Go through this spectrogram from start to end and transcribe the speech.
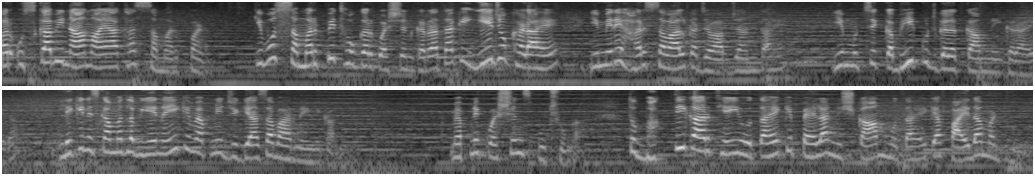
पर उसका भी नाम आया था समर्पण। कि वो समर्पित होकर क्वेश्चन कर रहा था कि ये जो खड़ा है, ये मेरे हर सवाल का जवाब जानता है। ये मुझसे कभी कुछ गलत काम नहीं कराएगा। लेकिन इसका मतलब ये नहीं कि मैं अपनी जिज्ञासा बाहर नहीं निकालूँगा। मैं अपने क्वेश्चंस पूछूँगा। तो भक्ति का अर्थ यही होता है कि पहला निष्काम होता है, क्या फ़ायदा मत ढूंढो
